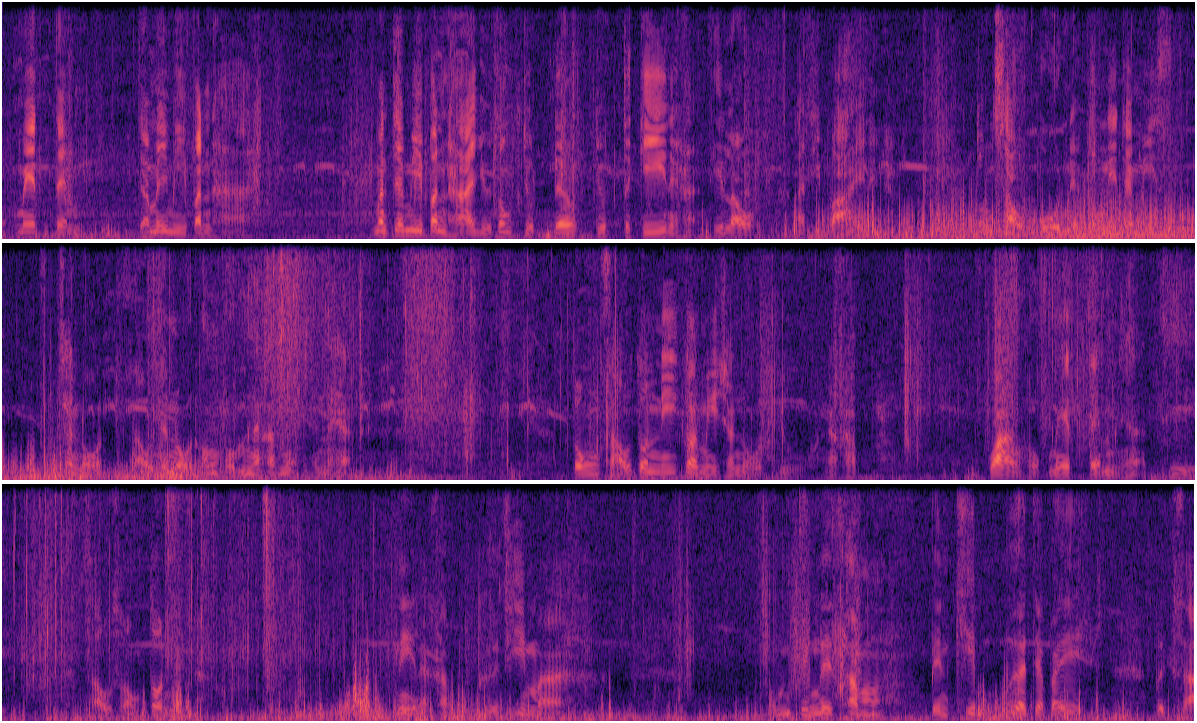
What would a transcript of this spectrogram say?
6 เมตรเต็ม จะไม่มีปัญหา มันจะมีปัญหาอยู่ตรงจุดเดิมจุดตะกี้เนี่ยฮะที่เราอธิบายเนี่ยตรงเสาปูนเนี่ยตรงนี้จะมีโฉนดเสาโฉนดของผมนะครับเนี่ยเห็นไหมฮะตรงเสาต้นนี้ก็มีโฉนดอยู่นะครับ กว้าง 6 เมตรเต็มเนี่ยฮะที่เสาสองต้น นี่แหละครับคือที่มา ผมจึงได้ทำเป็นคลิปเพื่อจะไปปรึกษา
